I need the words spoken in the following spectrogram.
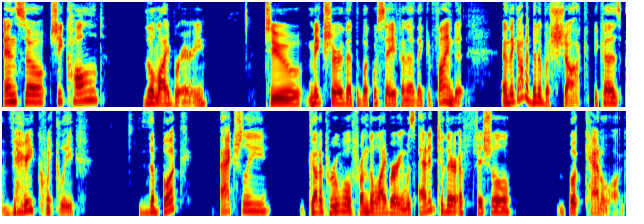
And so she called the library to make sure that the book was safe and that they could find it. And they got a bit of a shock because very quickly the book actually got approval from the library and was added to their official book catalog.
